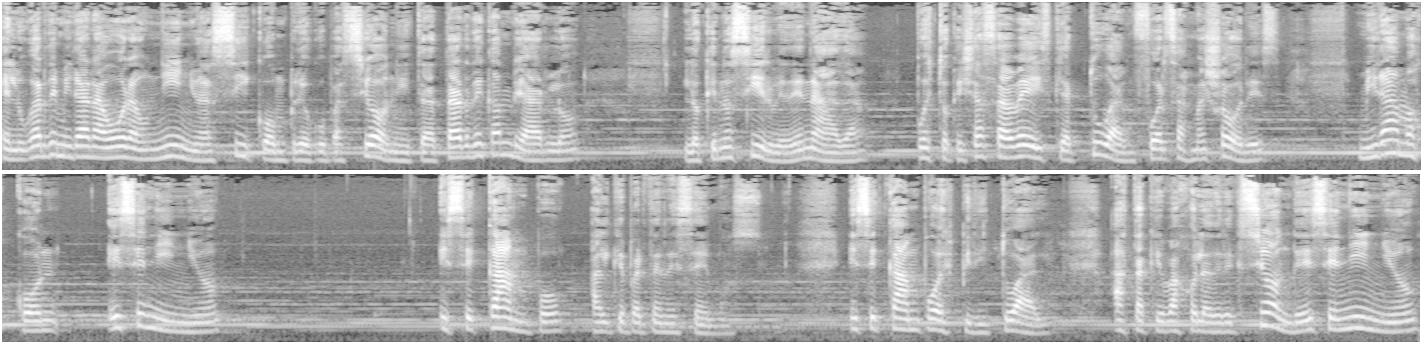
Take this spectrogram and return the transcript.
En lugar de mirar ahora a un niño así con preocupación y tratar de cambiarlo, lo que no sirve de nada, puesto que ya sabéis que actúa en fuerzas mayores, miramos con ese niño ese campo al que pertenecemos, ese campo espiritual, hasta que bajo la dirección de ese niño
